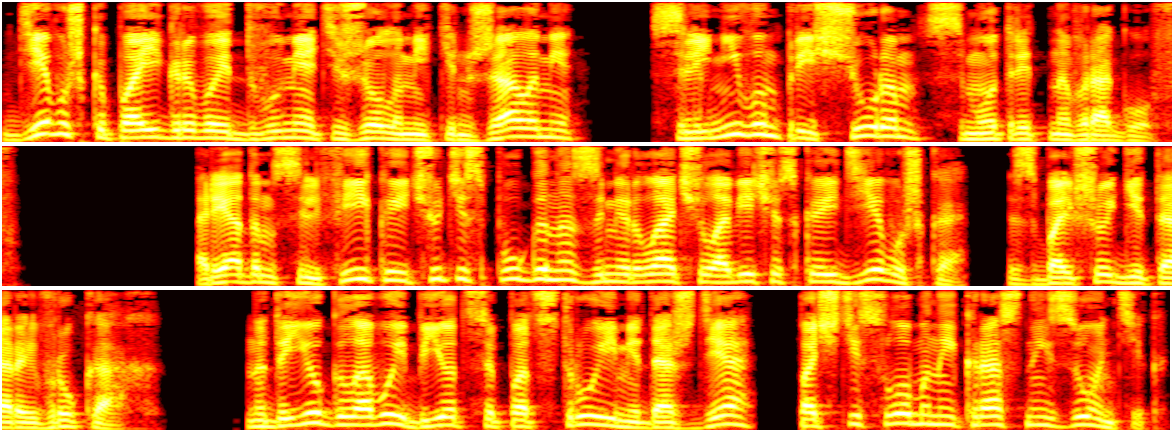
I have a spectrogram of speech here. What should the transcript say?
Девушка поигрывает двумя тяжелыми кинжалами, с ленивым прищуром смотрит на врагов. Рядом с эльфийкой чуть испуганно замерла человеческая девушка с большой гитарой в руках. Над ее головой бьется под струями дождя почти сломанный красный зонтик,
